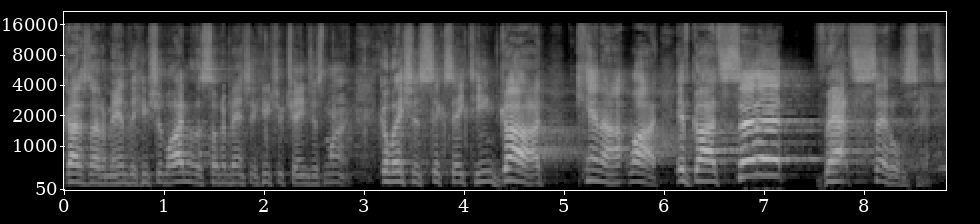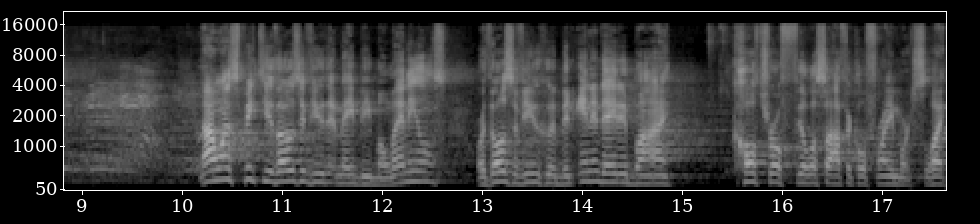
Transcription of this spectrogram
God is not a man that he should lie, nor the son of man that he should change his mind. Galatians 6, 18, God cannot lie. If God said it, that settles it. Now, I want to speak to you, those of you that may be millennials, or those of you who have been inundated by cultural philosophical frameworks like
